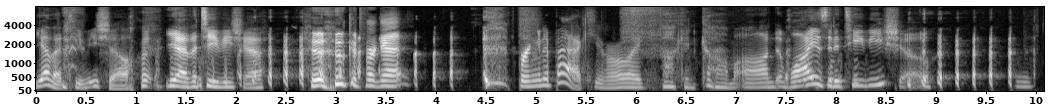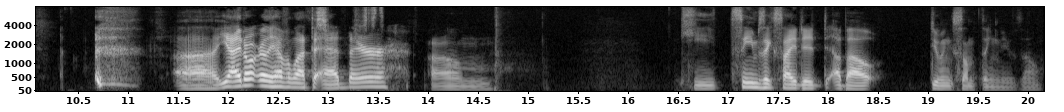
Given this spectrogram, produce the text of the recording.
yeah, that TV show, Yeah, the TV show. who, who could forget? bringing it back. You know, like Fucking come on! Why is it a TV show? uh, yeah, I don't really have a lot to add there. Um, he seems excited about doing something new though.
